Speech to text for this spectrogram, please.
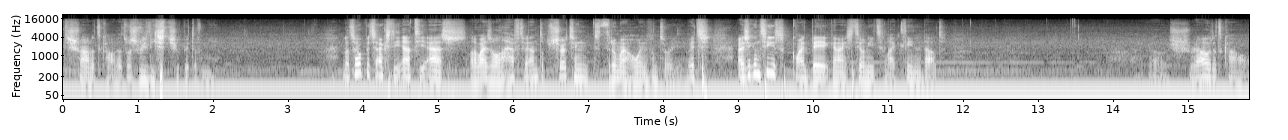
the shrouded cow. That was really stupid of me. Let's hope it's actually at the S, otherwise I'll have to end up searching through my whole inventory, which, as you can see, is quite big, and I still need to like clean it out. Shrouded cowl.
